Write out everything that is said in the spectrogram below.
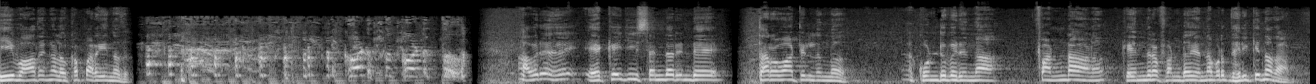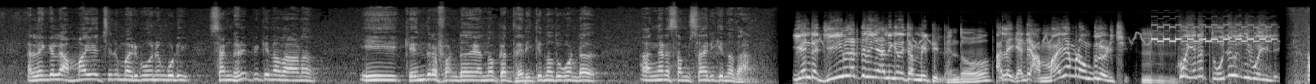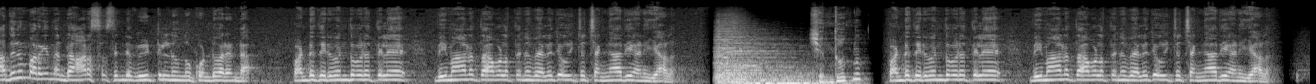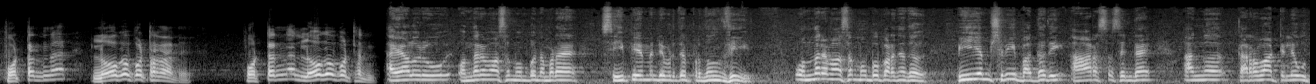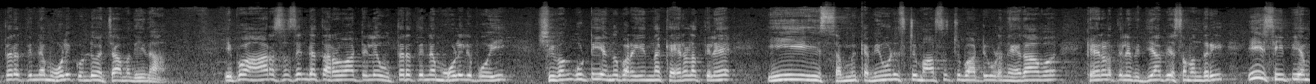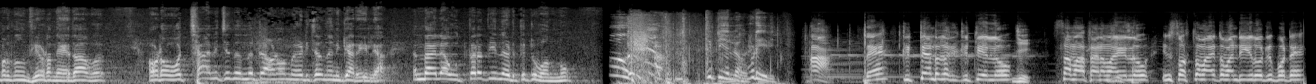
ഈ വാദങ്ങളൊക്കെ പറയുന്നത്. അവർ എ കെ ജി സെന്ററിന്റെ തറവാട്ടിൽ നിന്ന് കൊണ്ടുവരുന്ന ഫണ്ടാണ് കേന്ദ്ര ഫണ്ട് എന്നവർ ധരിക്കുന്നതാണ്. അല്ലെങ്കിൽ അമ്മായിയച്ഛനും മരുമോനും കൂടി സംഘടിപ്പിക്കുന്നതാണ് ഈ കേന്ദ്ര ഫണ്ട് എന്നൊക്കെ ധരിക്കുന്നത് കൊണ്ട് അങ്ങനെ സംസാരിക്കുന്നതാണ്. എന്റെ ജീവിതത്തിൽ ഞാൻ ഇങ്ങനെ ചമ്മിട്ടില്ല എന്തോ? അല്ല എന്റെ അമ്മായി നമ്മുടെ മുമ്പിൽ ഒഴിച്ച്. ഓ എന്റെ തൊഴിൽ പോയില്ലേ? അതിനും പറയുന്നുണ്ട് ആർ എസ് എസിന്റെ വീട്ടിൽ നിന്ന് കൊണ്ടുവരണ്ട. പണ്ട് തിരുവനന്തപുരത്തിലെ വിമാനത്താവളത്തിന് വില ചോദിച്ച ചങ്ങാതിയാണ് ഇയാൾ. എന്തോന്ന്? പണ്ട് തിരുവനന്തപുരത്തിലെ വിമാനത്താവളത്തിന് വില ചോദിച്ച ചങ്ങാതിയാണ് ഇയാൾ. പൊട്ടന് ലോക പൊട്ടനാണ് പൊട്ടന് ലോക പൊട്ടൻ അയാളൊരു ഒന്നര മാസം മുമ്പ് നമ്മുടെ സി പി എമ്മിന്റെ ഇവിടുത്തെ പ്രതിനിധി ഒന്നര മാസം മുമ്പ് പറഞ്ഞത് പി എം ശ്രീ പദ്ധതി ആർ എസ് എസിന്റെ അങ്ങ് തറവാട്ടിലെ ഉത്തരത്തിന്റെ മുകളിൽ കൊണ്ടുവച്ചാൽ മതി എന്നാണ് ഇപ്പോൾ ആർ എസ് എസിന്റെ തറവാട്ടിലെ ഉത്തരത്തിന്റെ മുകളിൽ പോയി ശിവൻകുട്ടി എന്ന് പറയുന്ന കേരളത്തിലെ ഈ സം കമ്മ്യൂണിസ്റ്റ് മാർക്സിസ്റ്റ് പാർട്ടിയുടെ നേതാവ് കേരളത്തിലെ വിദ്യാഭ്യാസ മന്ത്രി ഈ സി പി എം പ്രതിനിധിയുടെ നേതാവ് അവിടെ ഓച്ഛാനിച്ച് നിന്നിട്ടാണോ മേടിച്ചതെന്ന് എനിക്കറിയില്ല. എന്തായാലും ആ ഉത്തരത്തിൽ നിന്ന് എടുത്തിട്ട് വന്നു. കിട്ടിയല്ലോ കിട്ടേണ്ടതൊക്കെ കിട്ടിയല്ലോ. സമാധാനമായല്ലോ. ഇനി സ്വസ്ഥമായിട്ട് വണ്ടി ഈ റോഡിൽ പോട്ടെ.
